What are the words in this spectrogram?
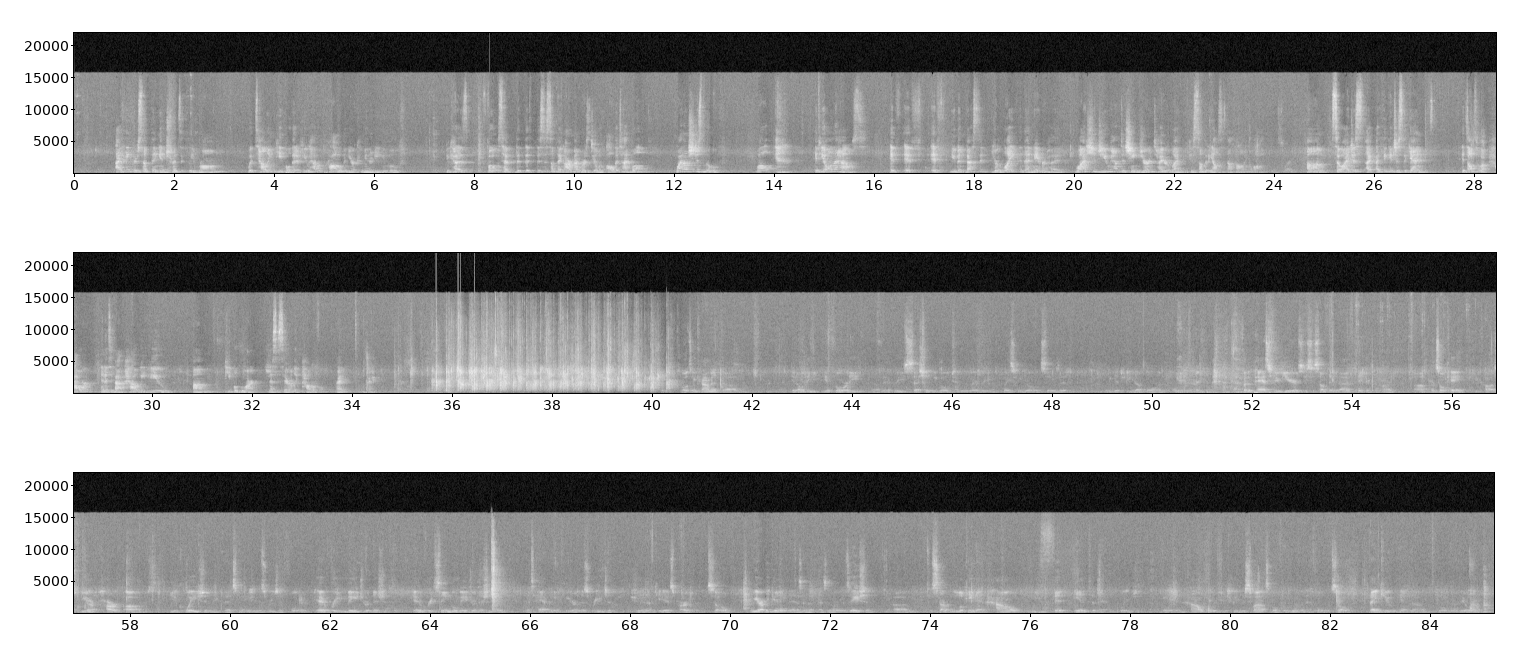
I think there's something intrinsically wrong with telling people that if you have a problem in your community, you move because folks have, th- th- this is something our members deal with all the time. Well, why don't you just move? Well, if you own the house, if, if, if you've invested your life in that neighborhood, why should you have to change your entire life because somebody else is not following the law? Um, so I just, I, I think it just, again, it's also about power and it's about how we view um, people who aren't necessarily powerful, right? Okay. Closing comment, um, you know, the, the authority, every session we go to, every place we go, it seems that we get beat up on. For the past few years, this is something that I've taken to heart. Uh, It's okay, because we are part of the equation that's moving this region forward. Every major initiative, every single major initiative that's happening here in this region, the NFTA is part of it. So we are beginning as an, as an organization um, to start looking at how we fit into that equation and how we be responsible for moving it forward. So thank you, and um, we'll we'll be around.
